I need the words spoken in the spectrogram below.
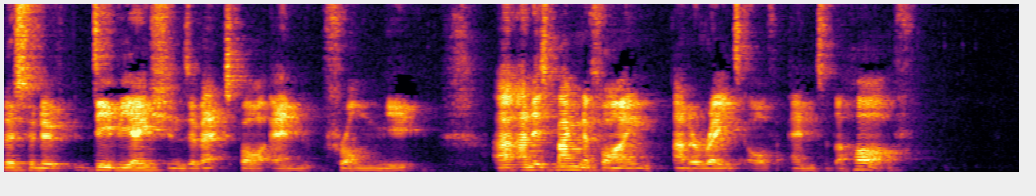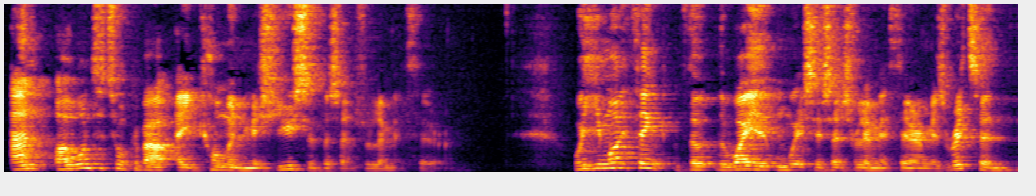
the sort of deviations of x bar n from mu. Uh, and it's magnifying at a rate of n to the half. And I want to talk about a common misuse of the central limit theorem. Well, you might think the, the way in which the central limit theorem is written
